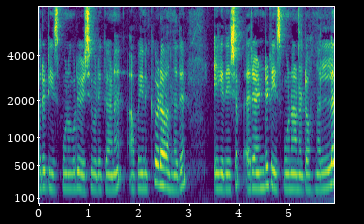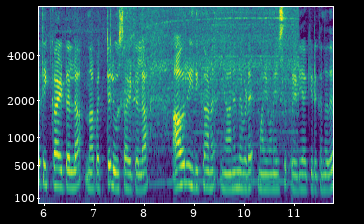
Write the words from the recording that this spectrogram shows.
ഒരു ടീസ്പൂണും കൂടി ഒഴിച്ച് കൊടുക്കുകയാണ്. അപ്പോൾ എനിക്ക് ഇവിടെ വന്നത് ഏകദേശം രണ്ട് ടീസ്പൂണാണ് കേട്ടോ നല്ല തിക്കായിട്ടല്ല എന്നാൽ പറ്റ ലൂസായിട്ടല്ല. ആ ഒരു രീതിക്കാണ് ഞാനിന്നിവിടെ മയോണൈസ് റെഡിയാക്കി എടുക്കുന്നത്.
